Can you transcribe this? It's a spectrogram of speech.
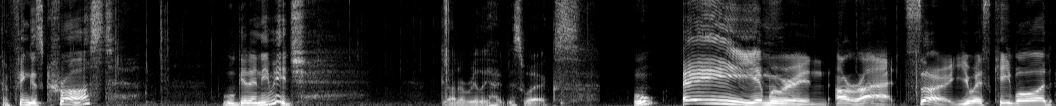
And fingers crossed, we'll get an image. God, I really hope this works. Oh, hey, and we're in. All right, so US keyboard,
